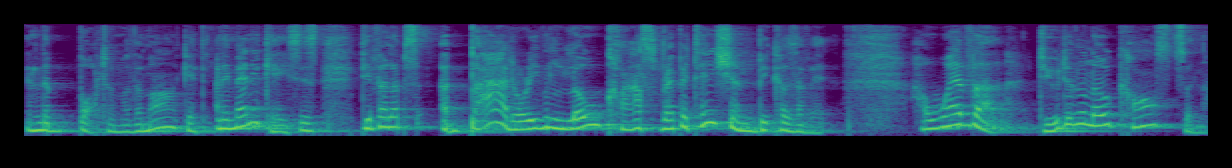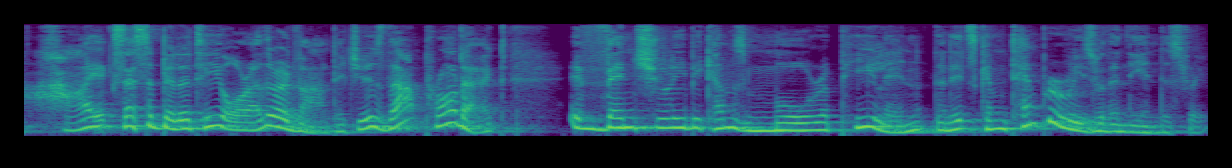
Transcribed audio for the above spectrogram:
in the bottom of the market and in many cases develops a bad or even low class reputation because of it. However, due to the low costs and high accessibility or other advantages, that product eventually becomes more appealing than its contemporaries within the industry.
